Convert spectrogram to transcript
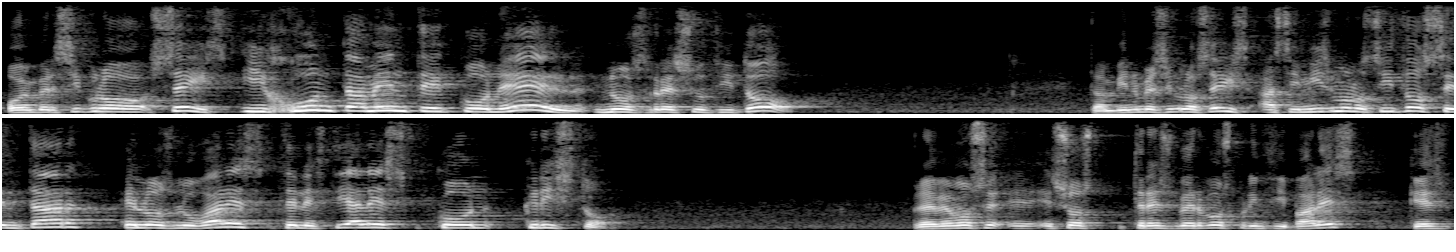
O en versículo 6, y juntamente con Él nos resucitó. También en versículo 6, asimismo nos hizo sentar en los lugares celestiales con Cristo. Pero vemos eh, esos tres verbos principales, que es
